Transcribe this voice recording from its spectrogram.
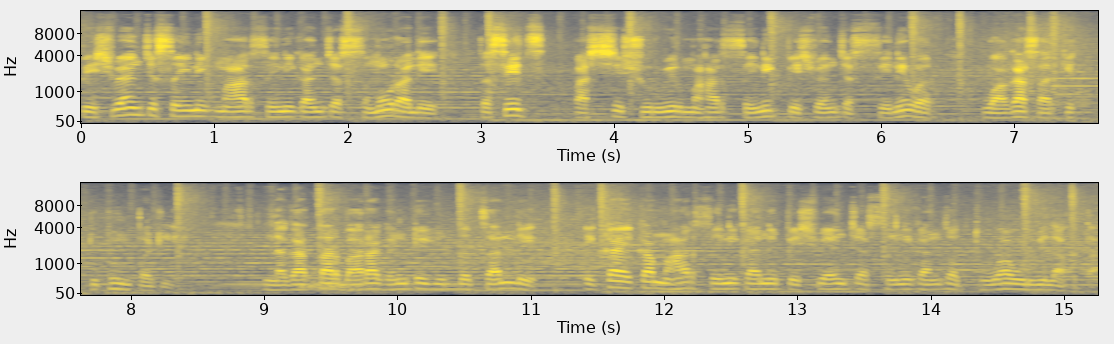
पेशव्यांचे सैनिक महार सैनिकांच्या समोर आले तसेच पाचशे शूरवीर महार सैनिक पेशव्यांच्या सेनेवर वाघासारखे तुटून पडले. लगातार बारा घंटे युद्ध चालले एका एका महार सैनिकाने पेशव्यांच्या सैनिकांचा धुवा उडविला होता.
